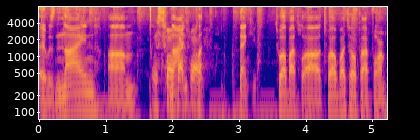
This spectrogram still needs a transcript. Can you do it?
it was nine um It was 12 by 12. pla- thank you 12 by uh, 12 by 12 platform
